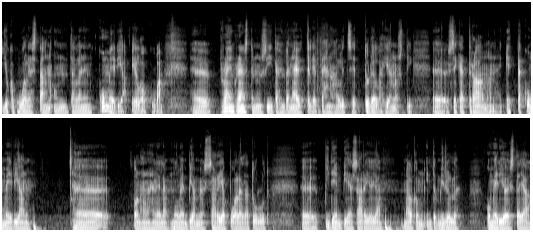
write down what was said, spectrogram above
joka puolestaan on tällainen komedia-elokuva. Brian Cranston on siitä hyvä näyttelijä, että hän hallitsee todella hienosti sekä draaman että komedian. Onhan hänellä molempia myös sarjapuolelta tullut pidempiä sarjoja Malcolm in the Middle komedioista ja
